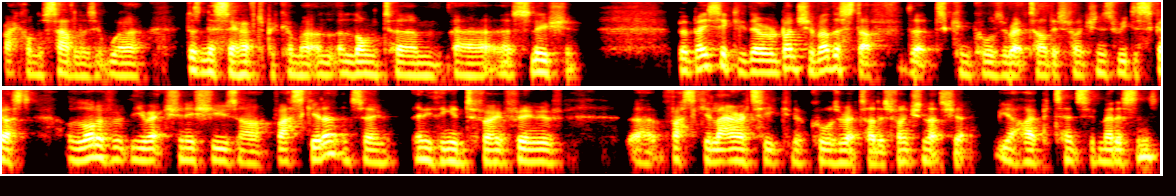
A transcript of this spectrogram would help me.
back on the saddle, as it were. It doesn't necessarily have to become a, a long term uh, solution. But basically, there are a bunch of other stuff that can cause erectile dysfunction. As we discussed, a lot of the erection issues are vascular, and so anything interfering with uh, vascularity can cause erectile dysfunction. That's your, your hypertensive medicines.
